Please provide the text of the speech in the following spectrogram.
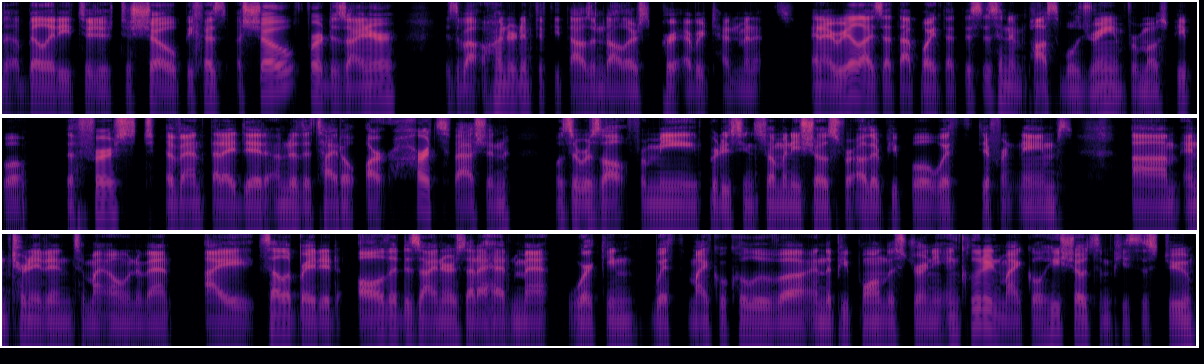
ability to to show because a show for a designer is about $150,000 per every 10 minutes. And I realized at that point that this is an impossible dream for most people. The first event that I did under the title Art Hearts Fashion was a result from me producing so many shows for other people with different names um, and turning it into my own event. I celebrated all the designers that I had met working with Michael Kaluva and the people on this journey, including Michael. He showed some pieces too,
